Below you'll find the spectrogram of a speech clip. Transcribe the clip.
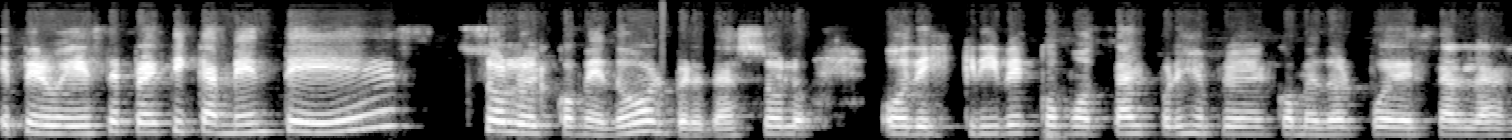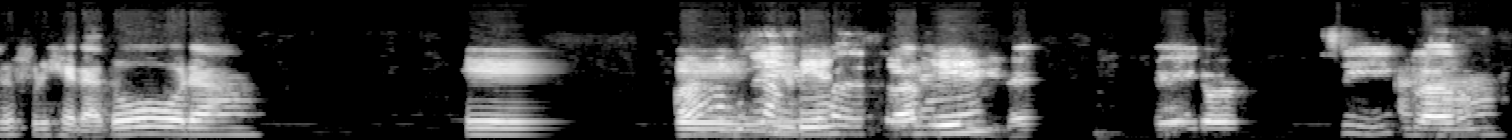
Eh, Pero este prácticamente es solo el comedor, ¿verdad? Solo, o describe como tal, por ejemplo, en el comedor puede estar la refrigeradora. eh, Ah, eh, También, puede estar sí. claro. ajá,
